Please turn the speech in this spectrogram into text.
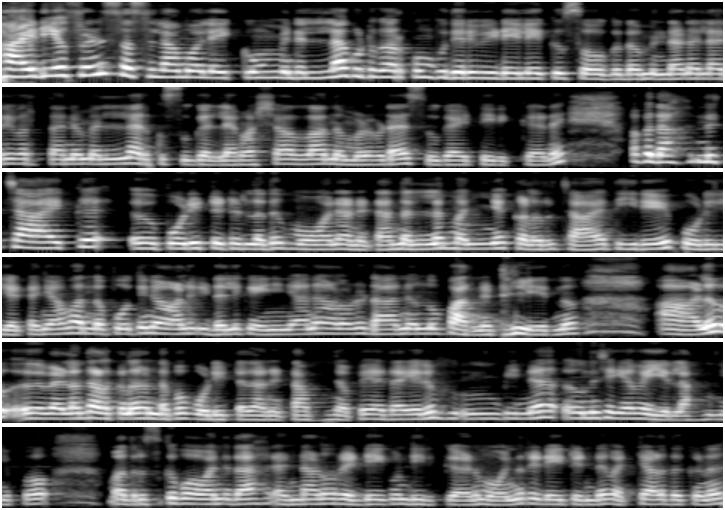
ഹായ് ഡിയർ ഫ്രണ്ട്സ് അസ്സലാമു അലൈക്കും എന്റെ എല്ലാ കൂട്ടുകാർക്കും പുതിയൊരു വീഡിയോയിലേക്ക് സ്വാഗതം. എന്താണ് എല്ലാവരും വർത്താനം? എല്ലാവർക്കും സുഖമല്ലേ? മാഷാ അല്ലാ നമ്മളിവിടെ സുഖമായിട്ടിരിക്കുകയാണ്. അപ്പോൾ ദാ ഇന്ന് ചായക്ക് പൊടിയിട്ടിട്ടുള്ളത് മോനാണ് കേട്ടോ. നല്ല മഞ്ഞ കളർ ചായ തീരെ പൊടിയില്ല കേട്ടോ. ഞാൻ വന്നപ്പോത്തിന് ആൾ ഇടൽ കഴിഞ്ഞ്. ഞാൻ ആളോട് ഇടാനൊന്നും പറഞ്ഞിട്ടില്ലായിരുന്നു. ആൾ വെള്ളം തിളക്കണത് കണ്ടപ്പോൾ പൊടി ഇട്ടതാണ് കേട്ടോ. അപ്പോൾ ഏതായാലും പിന്നെ ഒന്നും ചെയ്യാൻ വയ്യല്ല. ഇനിയിപ്പോൾ മദ്രസക്ക് പോകാൻ ഇതാ രണ്ടാളും റെഡി ആയിക്കൊണ്ടിരിക്കുകയാണ്. മോനും റെഡി ആയിട്ടുണ്ട്. മറ്റേ ആൾ നിൽക്കണ്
